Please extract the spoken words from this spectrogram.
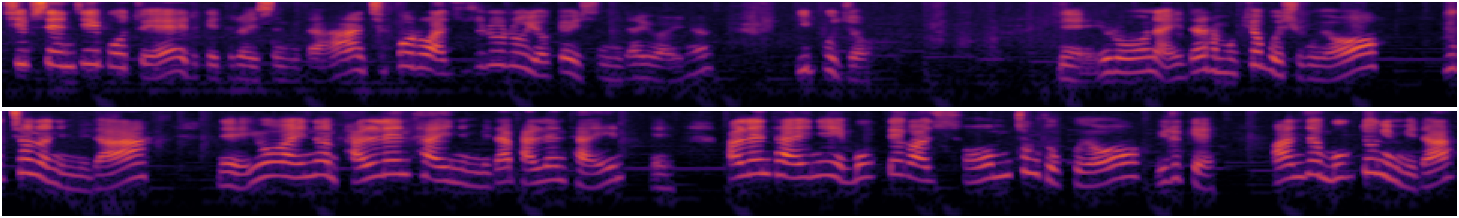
10cm 포트에 이렇게 들어 있습니다. 지퍼로 아주 주르르 엮여 있습니다. 이 아이는 이쁘죠? 네, 요런 아이들 한번 키워보시고요. 6,000원입니다. 네, 이 아이는 발렌타인입니다. 발렌타인. 네, 발렌타인이 목대가 엄청 좋고요. 이렇게 완전 목둥입니다.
